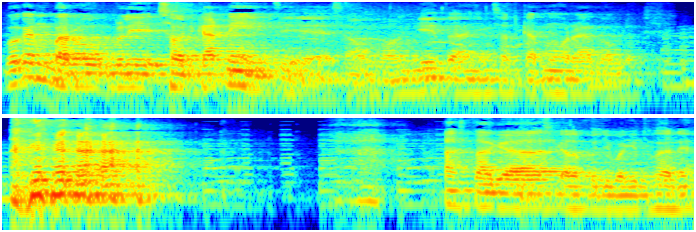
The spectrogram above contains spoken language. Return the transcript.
gue kan baru beli soundcard nih, Cie, sombong gitu anjing soundcard murah goblok. Astaga, segala puji bagi Tuhan ya.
